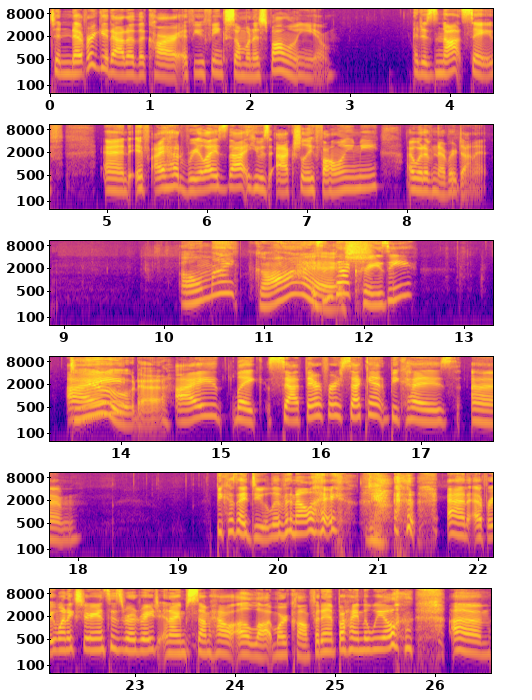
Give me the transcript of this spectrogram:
to never get out of the car if you think someone is following you. It is not safe, and if I had realized that he was actually following me, I would have never done it. Oh my gosh. Isn't that crazy? I- Dude. I like sat there for a second because um because I do live in LA yeah. and everyone experiences road rage and I'm somehow a lot more confident behind the wheel. um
